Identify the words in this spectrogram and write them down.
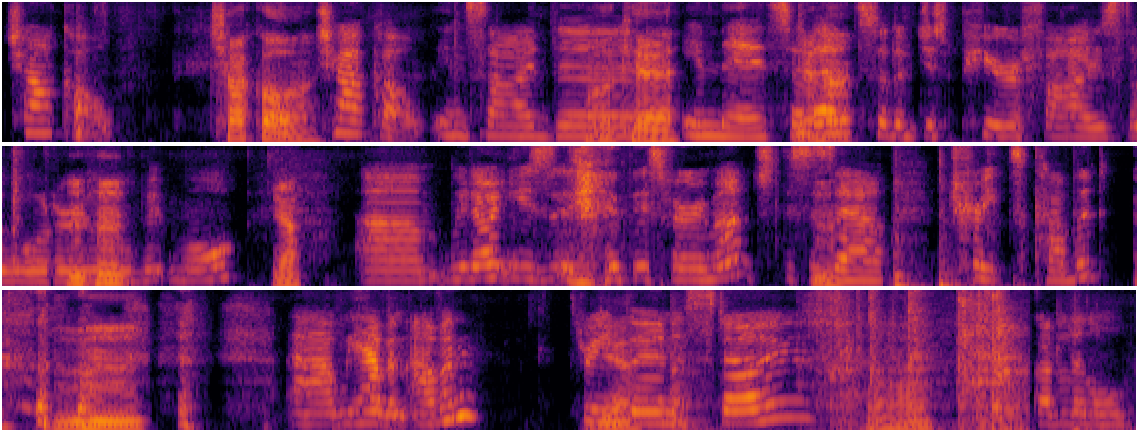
charcoal, Charcoal. charcoal inside the Okay. in there, so Uh-huh. that sort of just purifies the water Mhm. a little bit more. Yeah. Um, we don't use this very much. This is Mm. our treats cupboard. Mhm. Uh, we have an oven, three Yeah. burner stove. Uh-huh. Got a little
